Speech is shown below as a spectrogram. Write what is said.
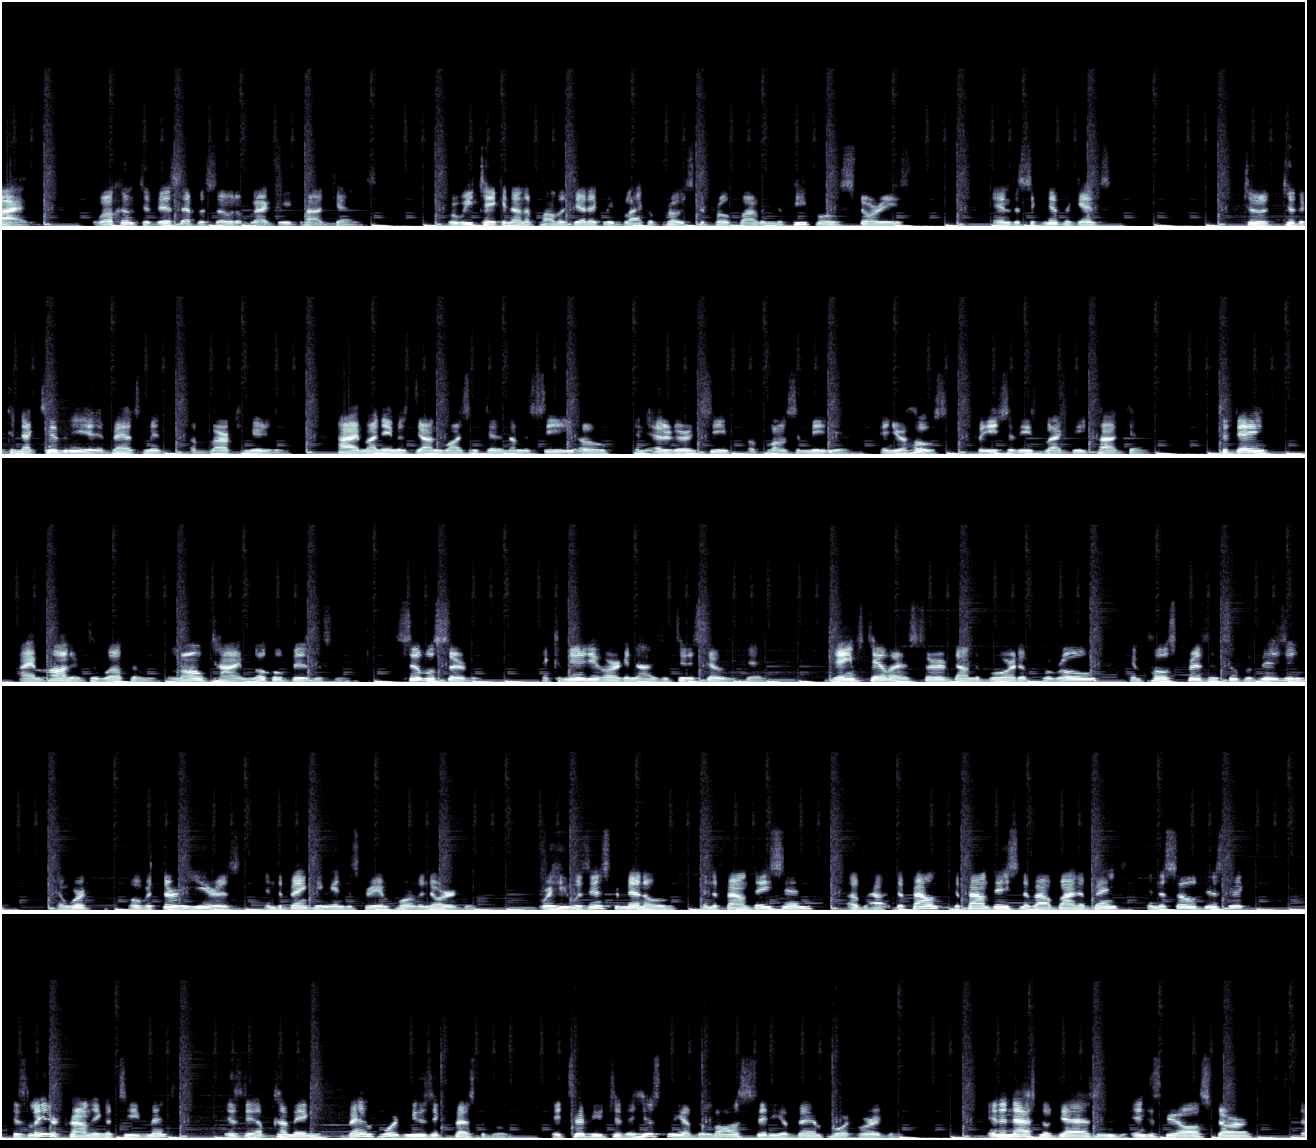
Hi, welcome to this episode of Black Beat Podcast, where we take an unapologetically Black approach to profiling the people, stories, and the significance to, to the connectivity and advancement of our community. Hi, my name is John Washington, and I'm the CEO and editor in chief of Flossin Media, and your host for each of these Black Beat podcasts. Today, I am honored to welcome a longtime local businessman, civil servant, and community organizer to the show today. James Taylor has served on the board of parole and post prison supervision and worked over 30 years in the banking industry in Portland, Oregon, where he was instrumental in the foundation of uh, the, found, the foundation of Albina Bank in the Soul District. His later crowning achievement is the upcoming Vanport Music Festival, a tribute to the history of the lost city of Vanport, Oregon. International jazz in- industry all-star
